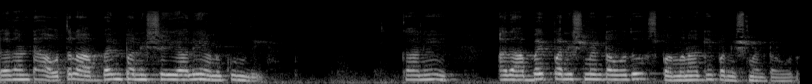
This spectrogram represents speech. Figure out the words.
లేదంటే అవతల అబ్బాయిని పనిష్ చేయాలి అనుకుంది. కానీ అది ఆ అబ్బాయికి పనిష్మెంట్ అవ్వదు స్పందనకి పనిష్మెంట్ అవ్వదు.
